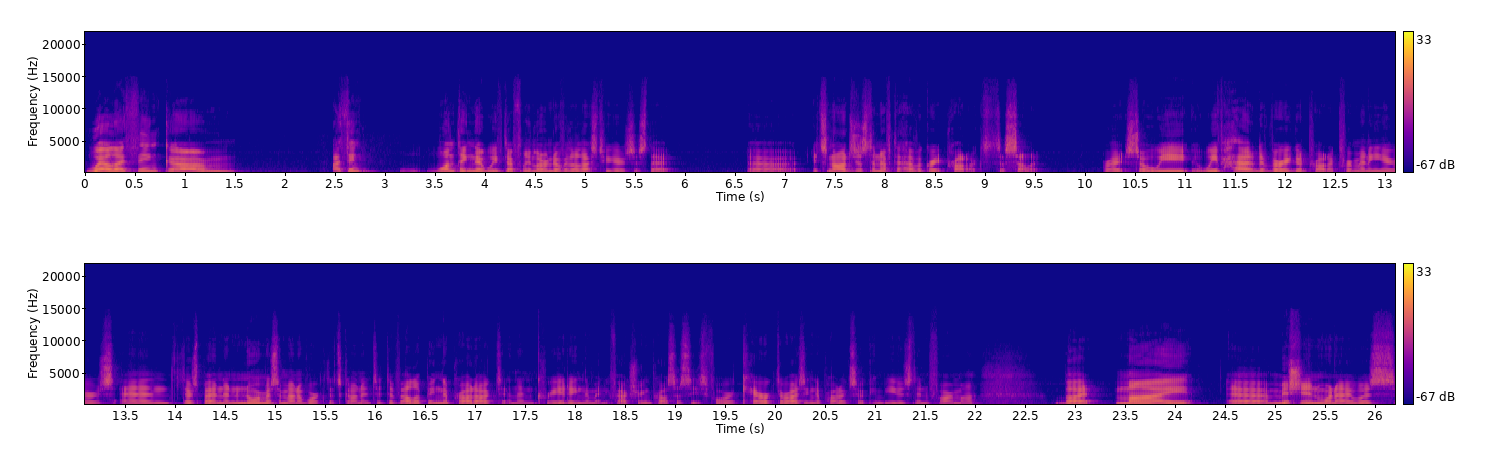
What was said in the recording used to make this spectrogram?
Well, I think um, I think one thing that we've definitely learned over the last two years is that uh, it's not just enough to have a great product to sell it, right? So we we've had a very good product for many years, and there's been an enormous amount of work that's gone into developing the product and then creating the manufacturing processes for it, characterizing the product so it can be used in pharma. But my uh, mission when I was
